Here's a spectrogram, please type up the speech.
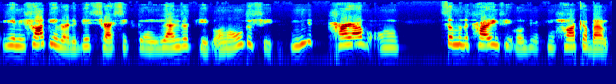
you know, talking about a distress between younger people and older people. You need part of and some of the party people who can talk about,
